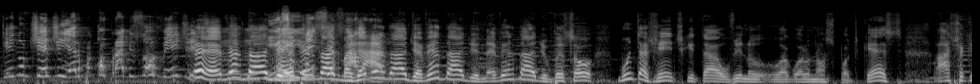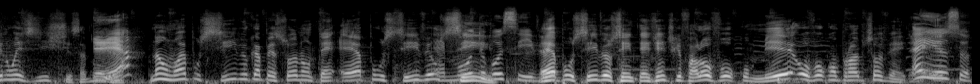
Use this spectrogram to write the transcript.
que não tinha dinheiro pra comprar absorvente. É, é verdade, Isso é que verdade, mas é verdade, é verdade, é verdade. O pessoal, muita gente que tá ouvindo agora o nosso podcast acha que não existe, sabia? É? Não, não é possível que a pessoa não tenha. É possível É sim. muito possível. É possível sim. Tem gente que falou, vou comer ou vou comprar um absorvente. É isso.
